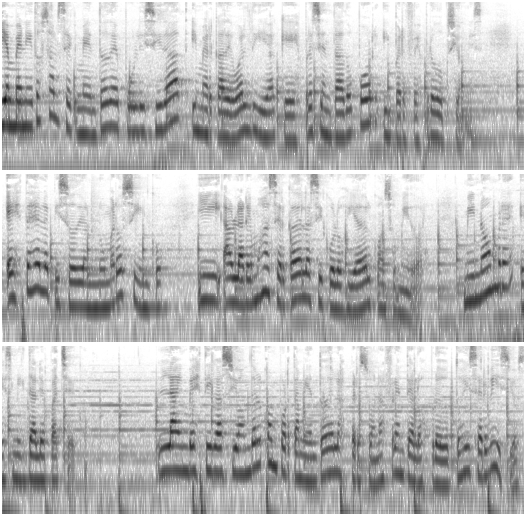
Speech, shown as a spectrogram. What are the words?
Bienvenidos al segmento de publicidad y mercadeo al día que es presentado por Hiperfest Producciones. Este es el episodio número 5 y hablaremos acerca de la psicología del consumidor. Mi nombre es Migdalia Pacheco. La investigación del comportamiento de las personas frente a los productos y servicios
